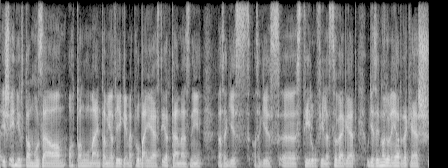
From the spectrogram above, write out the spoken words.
és én írtam hozzá a, a tanulmányt, ami a végén megpróbálja ezt értelmezni, az egész, az egész stélóféle szöveget. Ugye ez egy nagyon érdekes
